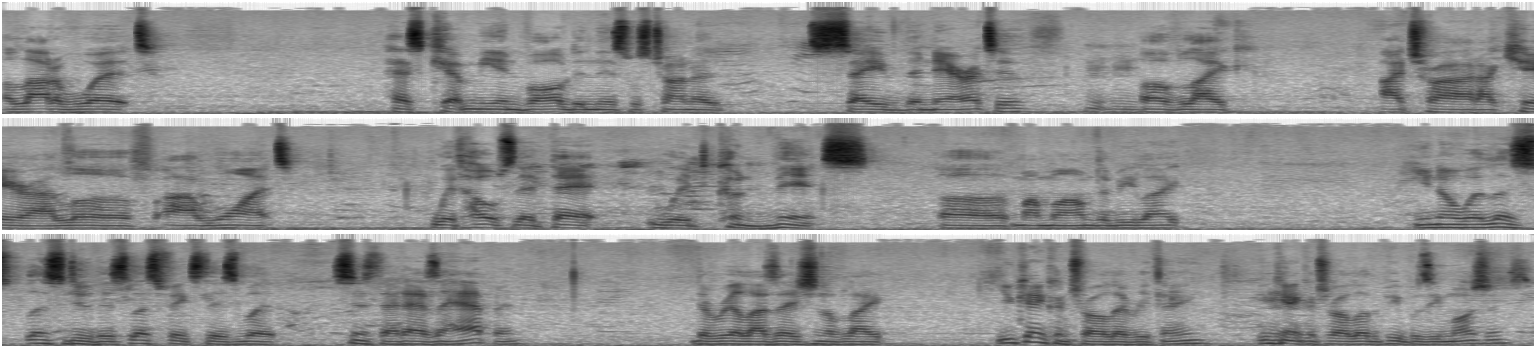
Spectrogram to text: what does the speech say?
a lot of what has kept me involved in this was trying to save the narrative of like I tried, I care, I love, I want, with hopes that that would convince uh, my mom to be like, you know what, let's let's do this, let's fix this. But since that hasn't happened, the realization of like you can't control everything. You can't control other people's emotions.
